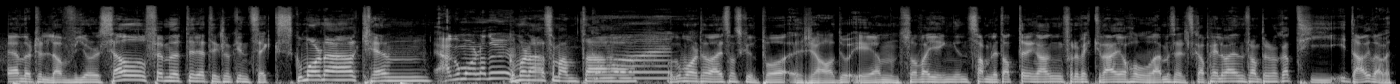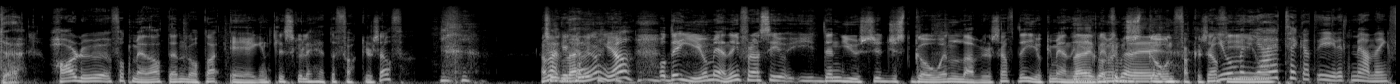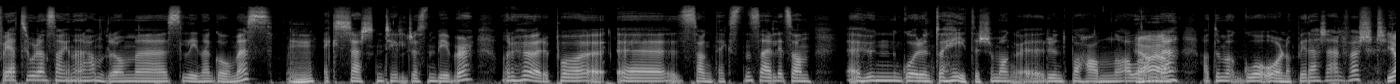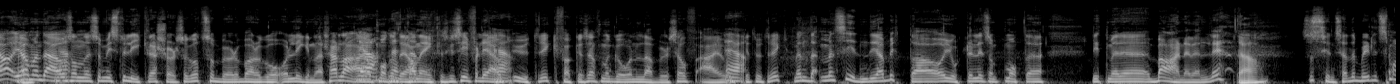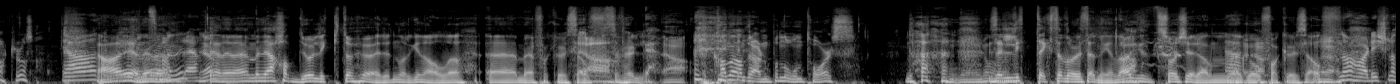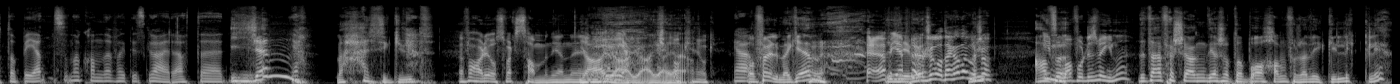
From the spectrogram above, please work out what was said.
En hørte Love Yourself fem minutter etter klokken seks. God morgen, Ken. Ja, god morgen, du. God morgen, Samantha. God morgen. Og god morgen til deg som har skrudd på Radio 1. Så var gjengen samlet atter en gang for å vekke deg og holde deg med selskap hele veien fram til klokka ti i dag, da, vet du. Har du fått med deg at den låta egentlig skulle hete Fuck Yourself? engang. ja, Og det gir jo mening, for han sier jo Then you should just go and love yourself. Det gir jo ikke mening. Nei, ikke men just go and fuck yourself Jo, men jeg tenker at det gir litt mening, for jeg tror den sangen her handler om uh, Selena Gomez, ekskjæresten til Justin Bieber. Og når du hører på uh, sangteksten, så er det litt sånn Hun går rundt og hater så mange rundt på han og alle Ja, ja. andre, at du må gå og ordne opp i deg sjæl først. Ja, ja, men det er jo Ja. sånn som Hvis du liker deg sjøl så godt, så bør du bare gå og ligge med deg sjøl. er jo Ja, på en måte det han egentlig skulle si. For det er jo Ja. et uttrykk. Fuck yourself, men go and love yourself er jo Ja. ikke et uttrykk. Men, men siden de har bytta og gjort det liksom på en måte litt mer eh, barnevennlig, Ja, så syns jeg det blir litt smartere også. Ja, det blir ja, litt enig det. smartere. Ja. er enig i det. Men jeg hadde jo likt å høre den originale eh, med Fuck Yourself, Ja. selvfølgelig. Ja, Kan hende han drar den på noen tours. Hvis det er litt ekstra dårlig stemning en dag, så kjører han ja. Go Ja. Fuck Yourself. Nå har de slått opp igjen, så nå kan det faktisk være at eh, de, Igjen? Ja. Men herregud. Hvorfor har de også vært sammen igjen? Ja, ja, ja. ja, ja. Okay, okay. ja. Og følg med, Ken. Jeg, jeg prøver så godt jeg kan. Det går så altså- imma fort i svingene. Dette er første gang de har slått opp, og han fortsatt virker lykkelig.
